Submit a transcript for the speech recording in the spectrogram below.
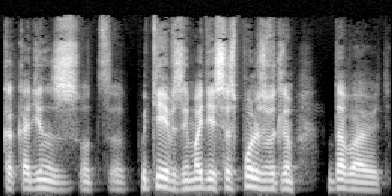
как один из вот, э, путей взаимодействия с пользователем добавить?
